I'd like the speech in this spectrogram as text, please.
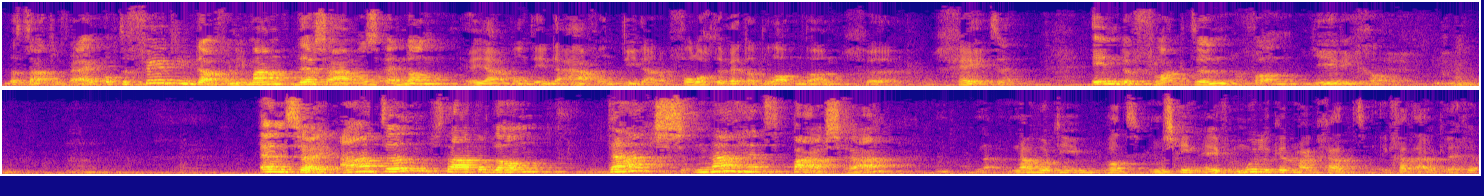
Dat staat erbij. Op de veertiende dag van die maand, des avonds. En dan, ja, want in de avond die daarop volgde, werd dat lam dan gegeten. In de vlakten van Jericho. En zij aten, staat er dan, daags na het paascha. Nou, nou wordt die wat misschien even moeilijker, maar ik ga, het, ik ga het uitleggen.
